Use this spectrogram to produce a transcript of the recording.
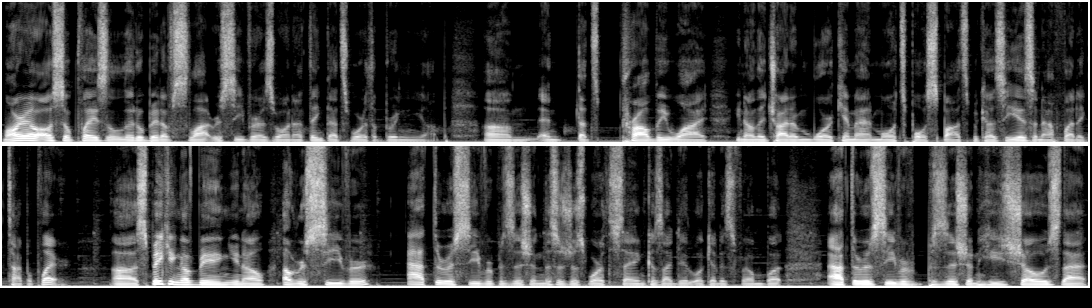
Mario also plays a little bit of slot receiver as well, and I think that's worth bringing up. Um, and that's probably why, you know, they try to work him at multiple spots because he is an athletic type of player. Uh, speaking of being, you know, a receiver, at the receiver position, this is just worth saying because I did look at his film, but at the receiver position, he shows that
